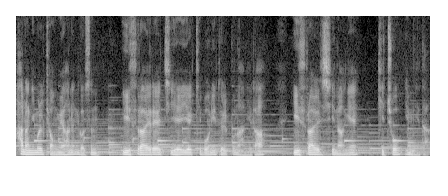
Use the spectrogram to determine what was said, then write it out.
하나님을 경외하는 것은 이스라엘의 지혜의 기본이 될 뿐 아니라 이스라엘 신앙의 기초입니다.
